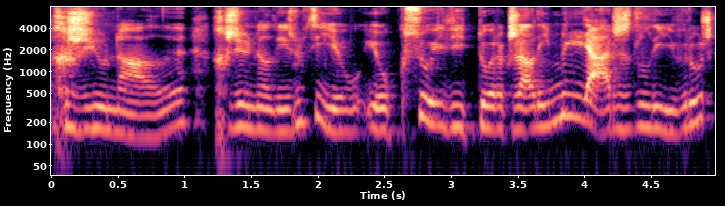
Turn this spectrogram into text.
regional, regionalismos, e eu, eu que sou editora, que já li milhares de livros,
